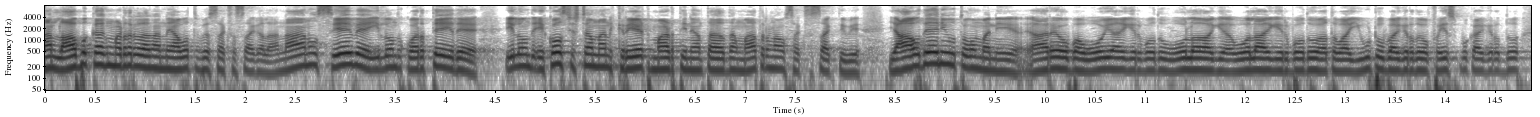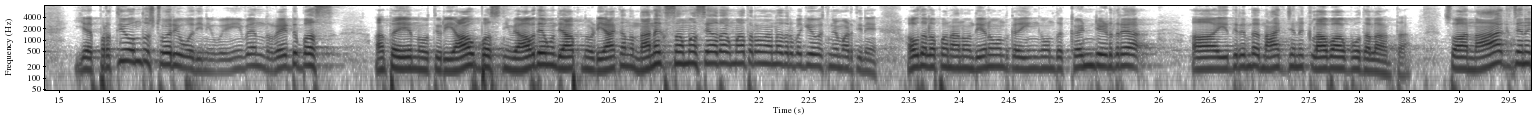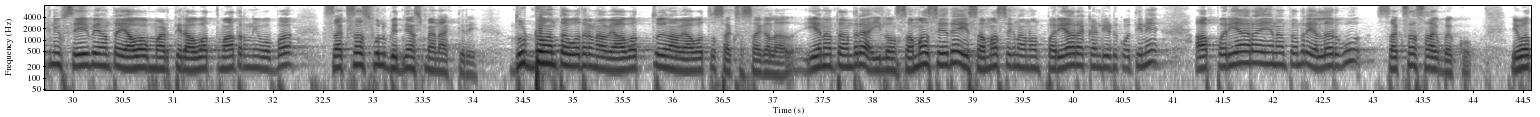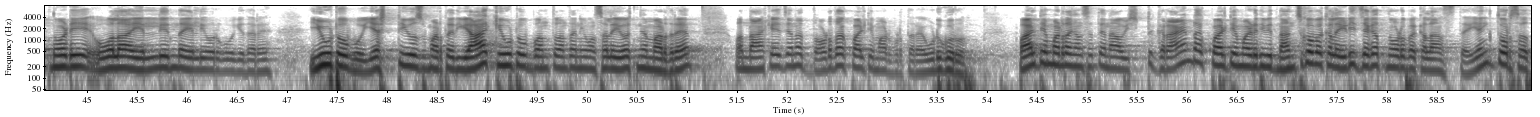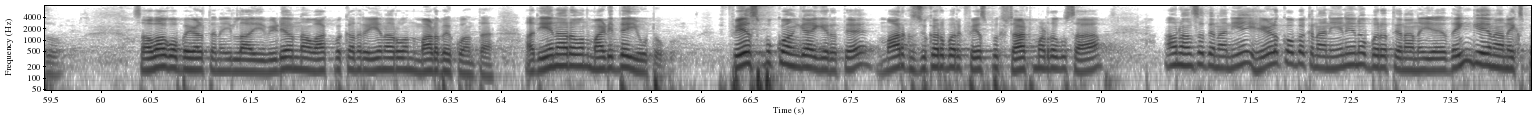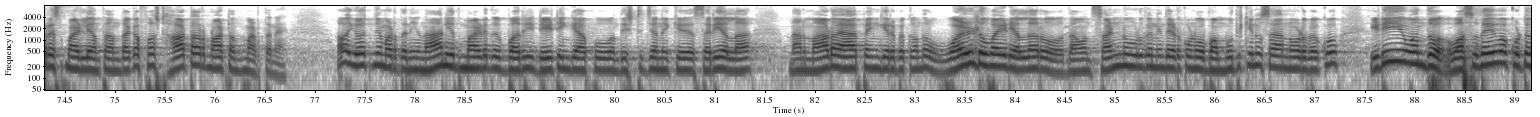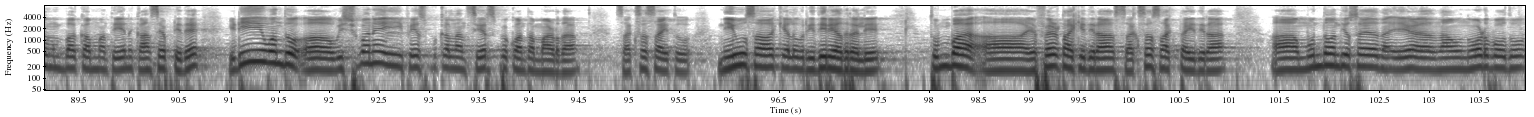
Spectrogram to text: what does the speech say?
ನಾನು ಲಾಭಕ್ಕಾಗಿ ಮಾಡಿದ್ರೆ ನಾನು ಯಾವತ್ತೂ ಸಕ್ಸಸ್ ಆಗಲ್ಲ. ನಾನು ಸೇವೆ, ಇಲ್ಲೊಂದು ಕೊರತೆ ಇದೆ, ಇಲ್ಲೊಂದು ಎಕೋ ಸಿಸ್ಟಮ್ ನಾನು ಕ್ರಿಯೇಟ್ ಮಾಡ್ತೀನಿ ಅಂತ ಆದಾಗ ಮಾತ್ರ ನಾವು ಸಕ್ಸಸ್ ಆಗ್ತೀವಿ. ಯಾವುದೇ ನೀವು ತೊಗೊಂಬನ್ನಿ. ಯಾರೇ ಒಬ್ಬ ಓಯೋ ಆಗಿರ್ಬೋದು, ಓಲಾ ಆಗಿ, ಓಲಾ ಆಗಿರ್ಬೋದು, ಅಥವಾ ಯೂಟ್ಯೂಬ್ ಆಗಿರೋದು ಫೇಸ್ಬುಕ್ ಆಗಿರೋದು ಪ್ರತಿಯೊಂದು ಸ್ಟೋರಿ ಓದಿ ನೀವು. ಈವನ್ ರೆಡ್ ಬಸ್ ಅಂತ ಏನು ನೋಡ್ತೀವಿ ಯಾವ ಬಸ್ ನೀವು ಯಾವುದೇ ಒಂದು ಆ್ಯಪ್ ನೋಡಿ. ಯಾಕಂದ್ರೆ ನನಗೆ ಸಮಸ್ಯೆ ಆದಾಗ ಮಾತ್ರ ನಾನು ಅದ್ರ ಬಗ್ಗೆ ಯೋಚನೆ ಮಾಡ್ತೀನಿ. ಹೌದಲ್ಲಪ್ಪ, ನಾನೊಂದು ಏನೋ ಒಂದು ಹಿಂಗೆ ಒಂದು ಕಂಡು ಹಿಡಿದ್ರೆ ಇದರಿಂದ ನಾಲ್ಕು ಜನಕ್ಕೆ ಲಾಭ ಆಗ್ಬೋದಲ್ಲ ಅಂತ. ಸೊ ಆ ನಾಲ್ಕು ಜನಕ್ಕೆ ನೀವು ಸೇವೆ ಅಂತ ಯಾವಾಗ ಮಾಡ್ತೀರಿ, ಅವತ್ತು ಮಾತ್ರ ನೀವು ಒಬ್ಬ ಸಕ್ಸಸ್ಫುಲ್ ಬಿಸ್ನೆಸ್ ಮ್ಯಾನ್ ಆಗ್ತೀರಿ. ದುಡ್ಡು ಅಂತ ಹೋದರೆ ನಾವು ಯಾವತ್ತೂ ನಾವು ಯಾವತ್ತೂ ಸಕ್ಸಸ್ ಆಗಲ್ಲ. ಏನಂತ ಅಂದರೆ, ಇಲ್ಲೊಂದು ಸಮಸ್ಯೆ ಇದೆ, ಈ ಸಮಸ್ಯೆಗೆ ನಾನೊಂದು ಪರಿಹಾರ ಕಂಡು ಹಿಡ್ಕೋತೀನಿ ಆ ಪರಿಹಾರ ಏನಂತಂದರೆ ಎಲ್ಲರಿಗೂ ಸಕ್ಸಸ್ ಆಗಬೇಕು. ಇವತ್ತು ನೋಡಿ, ಓಲಾ ಎಲ್ಲಿಂದ ಎಲ್ಲಿವರೆಗೂ ಹೋಗಿದ್ದಾರೆ? ಯೂಟ್ಯೂಬು ಎಷ್ಟು ಯೂಸ್ ಮಾಡ್ತಾಯಿದ್ವಿ ಯಾಕೆ ಯೂಟ್ಯೂಬ್ ಬಂತು ಅಂತ ನೀವು ಒಂದ್ಸಲ ಯೋಚನೆ ಮಾಡಿದ್ರೆ, ಒಂದು ನಾಲ್ಕೈದು ಜನ ದೊಡ್ಡದಾಗಿ ಪಾರ್ಟಿ ಮಾಡಿಬಿಡ್ತಾರೆ ಹುಡುಗರು. ಪಾರ್ಟಿ ಮಾಡಿದಾಗ ಅನ್ಸುತ್ತೆ, ನಾವು ಇಷ್ಟು ಗ್ರ್ಯಾಂಡಾಗಿ ಪಾರ್ಟಿ ಮಾಡಿದೀವಿ ಇದನ್ನ ಹಂಚ್ಕೋಬೇಕಲ್ಲ, ಇಡೀ ಜಗತ್ತು ನೋಡಬೇಕಲ್ಲ ಅನಿಸುತ್ತೆ. ಹೆಂಗೆ ತೋರಿಸೋದು? ಸೊ ಅವಾಗ ಒಬ್ಬ ಹೇಳ್ತಾನೆ, ಇಲ್ಲ, ಈ ವಿಡಿಯೋನ ನಾವು ಹಾಕ್ಬೇಕಂದ್ರೆ ಏನಾರೋ ಒಂದು ಮಾಡಬೇಕು ಅಂತ. ಅದು ಏನಾರು ಒಂದು ಮಾಡಿದ್ದೇ ಯೂಟ್ಯೂಬ್ ಫೇಸ್ಬುಕ್ಕು ಹಂಗೆ ಆಗಿರುತ್ತೆ. ಮಾರ್ಕ್ ಜುಕರ್ಬರ್ಗ್ ಫೇಸ್ಬುಕ್ ಸ್ಟಾರ್ಟ್ ಮಾಡಿದಾಗೂ ಸಹ ಅವನು ಅನ್ಸುತ್ತೆ, ನಾನು ಏ, ಹೇಳ್ಕೋಬೇಕು, ನಾನು ಏನೇನೋ ಬರುತ್ತೆ, ನಾನು ಹೆಂಗೆ ನಾನು ಎಕ್ಸ್ಪ್ರೆಸ್ ಮಾಡಲಿ ಅಂತ ಅಂದಾಗ ಫಸ್ಟ್ ಹಾಟ್ ಆರ್ ನಾಟ್ ಅಂತ ಮಾಡ್ತಾನೆ. ಅವಾಗ ಯೋಚನೆ ಮಾಡ್ತಾನೆ, ನಾನು ಇದು ಮಾಡಿದ್ದು ಬರೀ ಡೇಟಿಂಗ್ ಆ್ಯಪು ಒಂದಿಷ್ಟು ಜನಕ್ಕೆ ಸರಿಯಲ್ಲ ನಾನು ಮಾಡೋ ಆ್ಯಪ್ ಹೆಂಗಿರಬೇಕು ಅಂದ್ರೆ ವರ್ಲ್ಡ್ ವೈಡ್ ಎಲ್ಲರೂ ನಾವೊಂದು ಸಣ್ಣ ಹುಡುಗನಿಂದ ಹಿಡ್ಕೊಂಡು ಒಬ್ಬ ಮುದುಕಿನೂ ಸಹ ನೋಡಬೇಕು. ಇಡೀ ಒಂದು ವಸುದೈವ ಕುಟುಂಬಕಂ ಅಂತ ಏನು ಕಾನ್ಸೆಪ್ಟ್ ಇದೆ. ಇಡೀ ಒಂದು ವಿಶ್ವನೇ ಈ ಫೇಸ್ಬುಕ್ಕಲ್ಲಿ ನಾನು ಸೇರಿಸ್ಬೇಕು ಅಂತ ಮಾಡ್ದೆ. ಸಕ್ಸಸ್ ಆಯಿತು. ನೀವು ಸಹ ಕೆಲವರು ಇದ್ದೀರಿ ಅದರಲ್ಲಿ. ತುಂಬ ಎಫರ್ಟ್ ಹಾಕಿದ್ದೀರಾ ಸಕ್ಸಸ್ ಆಗ್ತಾ ಇದ್ದೀರಾ ಮುಂದೊಂದು ದಿವಸ ನಾವು ನೋಡ್ಬೋದು.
